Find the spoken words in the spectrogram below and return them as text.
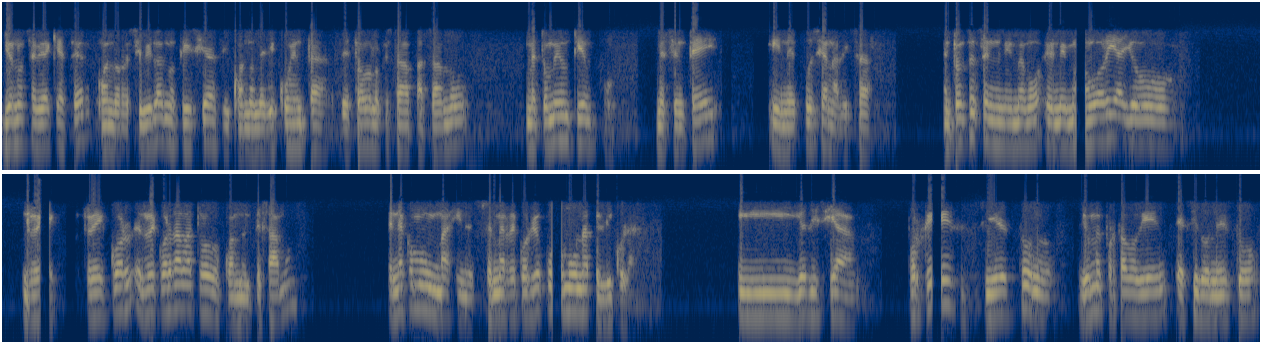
yo no sabía qué hacer. Cuando recibí las noticias y cuando me di cuenta de todo lo que estaba pasando, me tomé un tiempo, me senté y me puse a analizar. Entonces en mi, en mi memoria yo recordaba todo cuando empezamos. Tenía como imágenes, se me recorrió como una película. Y yo decía, ¿por qué si esto no, yo me he portado bien, he sido honesto,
